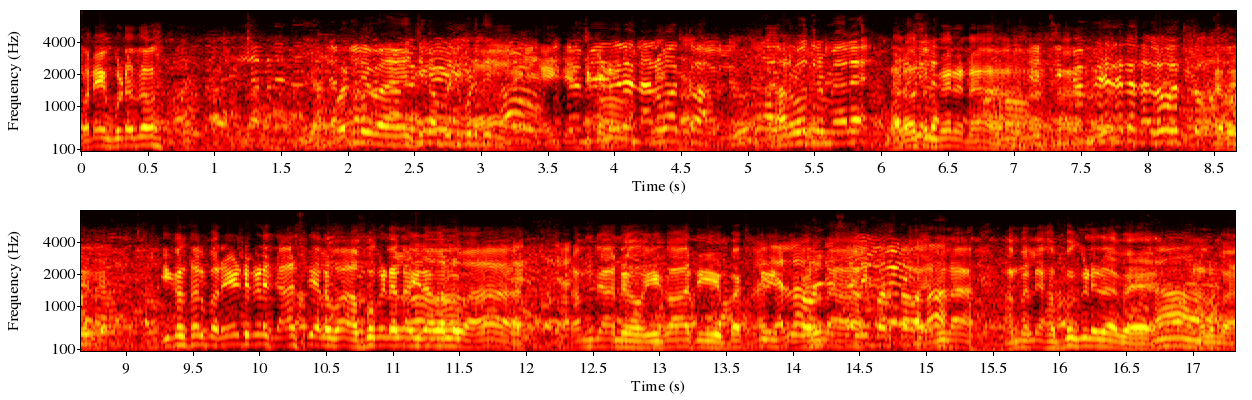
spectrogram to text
ಕೊನೆಗೆ ಬಿಡೋದು? ಬರ್ಲಿ ಹೆಚ್ಚಿಗೆ ಬಿಟ್ಬಿಡ್ತೀನಿ? ನಲ್ವತ್ತರ ಮೇಲೆ. ನಲವತ್ತರ ಮೇಲೆನಾ? ಅದೇ ಅದೇ. ಈಗ ಒಂದು ಸ್ವಲ್ಪ ರೇಟ್ಗಳು ಜಾಸ್ತಿ ಅಲ್ವಾ? ಹಬ್ಬಗಳೆಲ್ಲ ಇದಾವಲ್ವಾ? ರಂಜಾನು ಯುಗಾದಿ ಬಕ್ರೀದ್ ಎಲ್ಲ ಎಲ್ಲ? ಎಲ್ಲ. ಆಮೇಲೆ ಹಬ್ಬಗಳಿದಾವೆ. ಅಲ್ವಾ?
